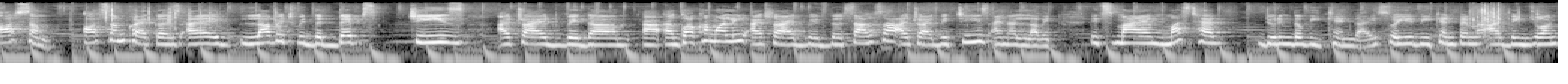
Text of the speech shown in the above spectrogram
Awesome. Awesome crackers. I love it with the dips cheese. I tried with um, uh, guacamole. I tried with the salsa. I tried with cheese and i love it. It's my must have during the weekend guys. So ye weekend pe i binge on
